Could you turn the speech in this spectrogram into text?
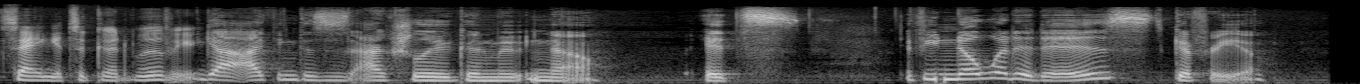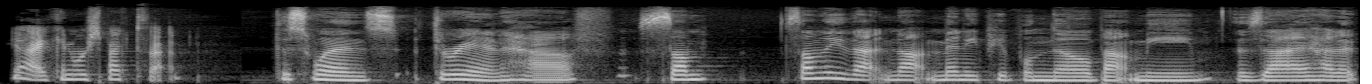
saying it's a good movie. Yeah, I think this is actually a good movie. No. It's if you know what it is, good for you. Yeah, I can respect that. This one's three and a half. Some something that not many people know about me is that I had a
